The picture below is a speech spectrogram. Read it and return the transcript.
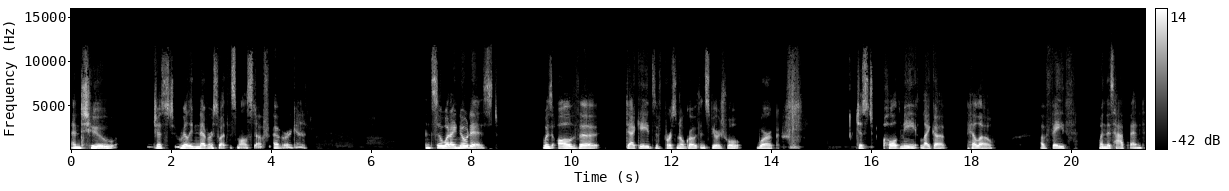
and to just really never sweat the small stuff ever again. And so, what I noticed was all the decades of personal growth and spiritual work just hold me like a pillow of faith when this happened.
